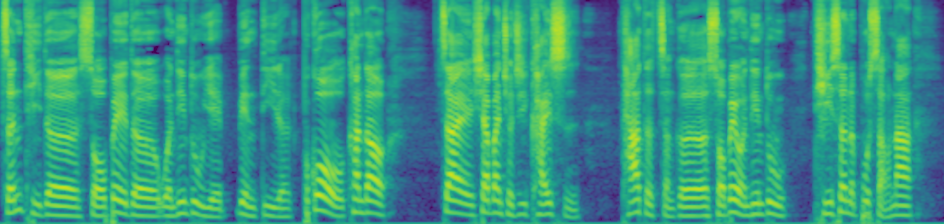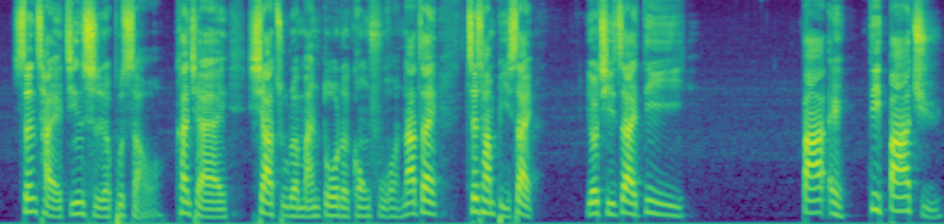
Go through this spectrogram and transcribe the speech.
整体的手背的稳定度也变低了。不过我看到在下半球季开始，他的整个手背稳定度提升了不少，那身材也精实了不少，哦看起来下足了蛮多的功夫哦。那在这场比赛，尤其在第八哎第八局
